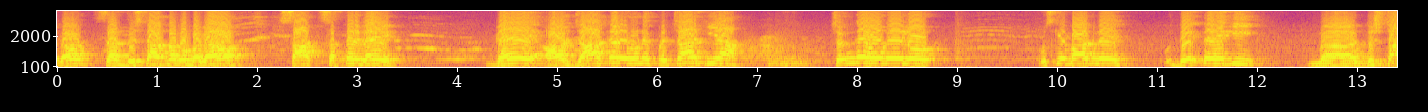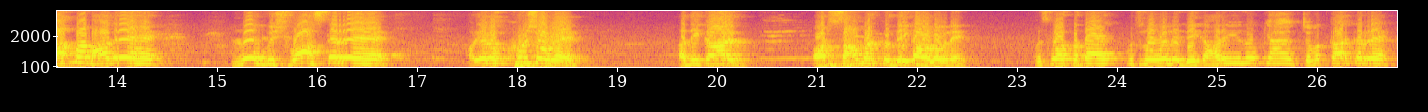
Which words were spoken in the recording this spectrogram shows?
नो सब दुष्टात्मा को भगाओ सात सत्तर गए। गए और जाकर उन्होंने प्रचार किया। चंगे हो गए लोग। उसके बाद में देखते हैं कि दुष्टात्मा भाग रहे हैं। लोग विश्वास कर रहे हैं और ये लोग खुश हो गए। अधिकार और सामर्थ को देखा वो लोगों ने। उसके बाद पता है, कुछ लोगों ने देखा, अरे, ये लोग क्या चमत्कार कर रहे हैं।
